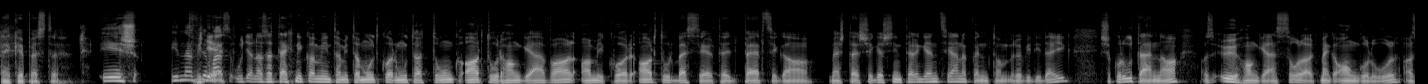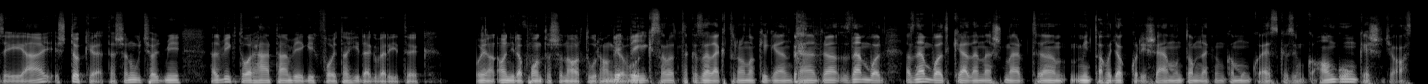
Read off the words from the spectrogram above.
Elképesztő. És Innentől Figyelj, már... ez ugyanaz a technika, mint amit a múltkor mutattunk Artur hangjával, amikor Artur beszélt egy percig a mesterséges intelligenciának, vagy nem tudom, rövid ideig, és akkor utána az ő hangján szólalt meg angolul az AI, és tökéletesen úgy, hogy mi, hát Viktor hátán végig folyt a hidegveríték. Olyan, annyira pontosan Artur hangja volt. Végig szaladtak az elektronok, igen. Tehát az nem, volt, az nem volt kellemes, mert mint ahogy akkor is elmondtam, nekünk a munkaeszközünk a hangunk, és hogyha azt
